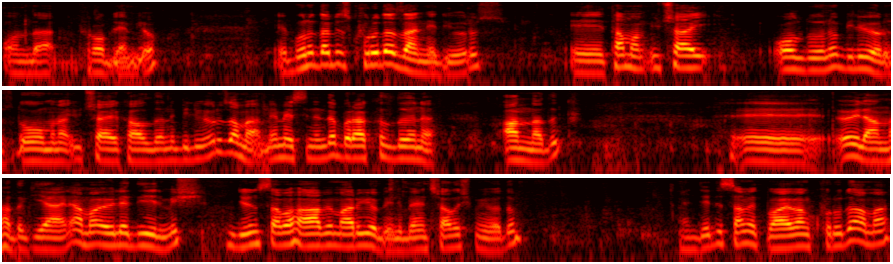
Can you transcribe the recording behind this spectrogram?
Onda bir problem yok. E, bunu da biz kuruda zannediyoruz. E, tamam 3 ay olduğunu biliyoruz. Doğumuna 3 ay kaldığını biliyoruz ama memesinin de bırakıldığını anladık. E, öyle anladık yani ama öyle değilmiş. Dün sabah abim arıyor beni. Ben çalışmıyordum. Dedi Samet bu hayvan kurudu ama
